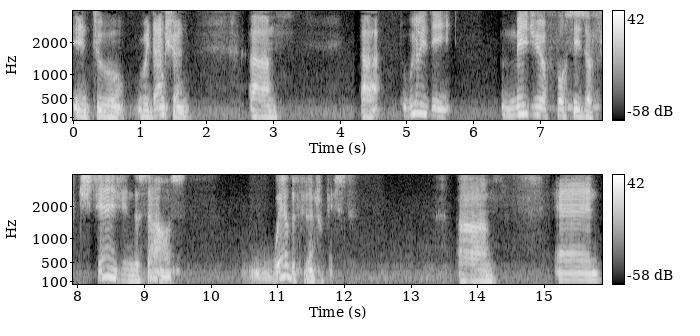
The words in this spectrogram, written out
into redemption. Um, uh, really, the major forces of change in the South were the philanthropists, um, and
